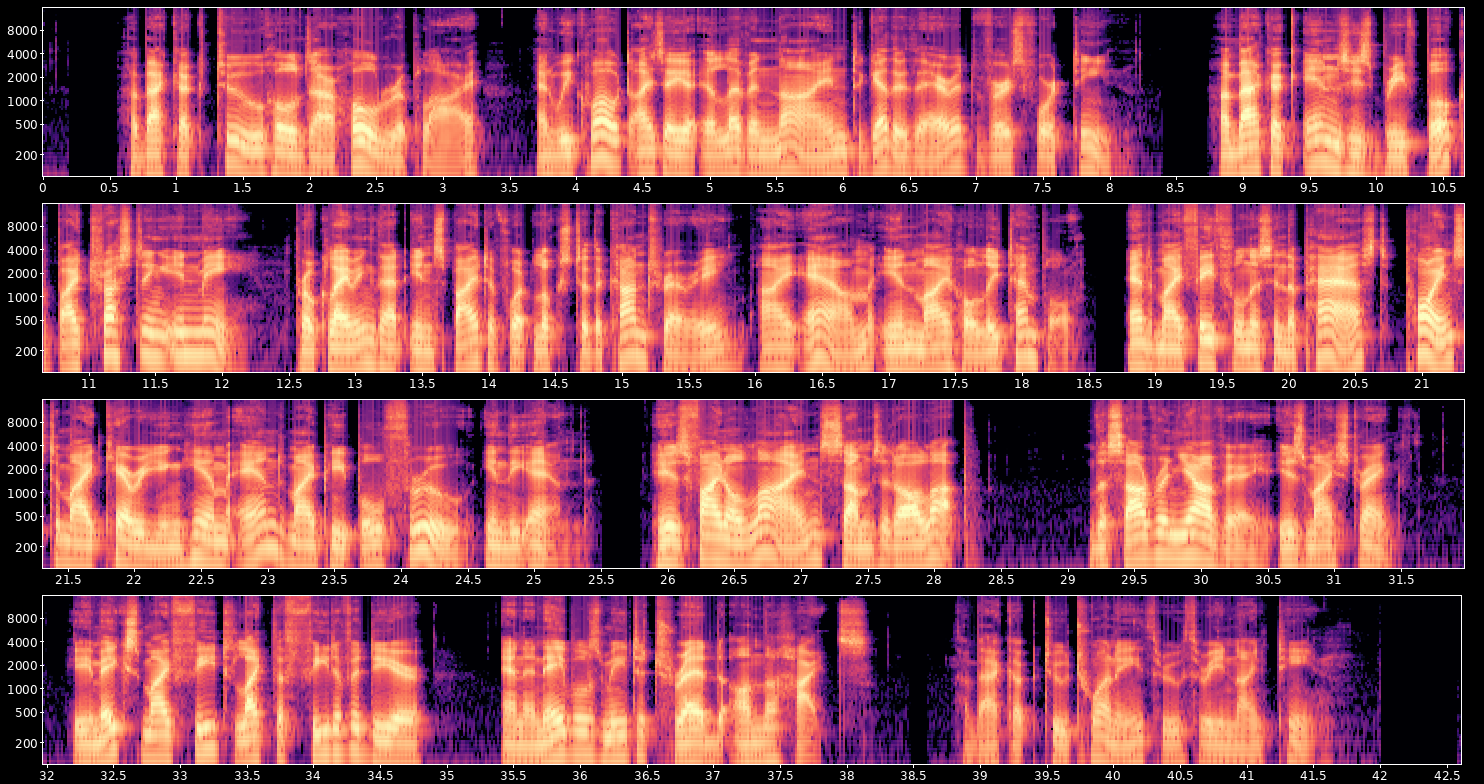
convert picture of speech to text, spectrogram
Habakkuk 2 holds our whole reply, and we quote Isaiah 11:9 together there at verse 14. Habakkuk ends his brief book by trusting in me, proclaiming that in spite of what looks to the contrary, I am in my holy temple and my faithfulness in the past points to my carrying him and my people through in the end. His final line sums it all up The sovereign Yahweh is my strength. He makes my feet like the feet of a deer and enables me to tread on the heights. Habakkuk 2:20 through 3:19.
